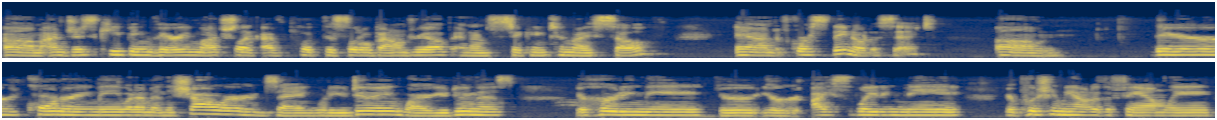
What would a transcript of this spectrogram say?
Um, I'm just keeping very much like I've put this little boundary up and I'm sticking to myself. And of course, they notice it. Um, they're cornering me when I'm in the shower and saying, "What are you doing? Why are you doing this? You're hurting me. You're you're isolating me. You're pushing me out of the family.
